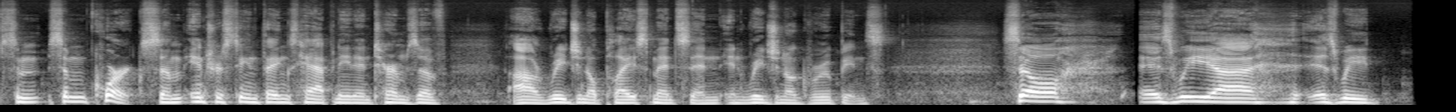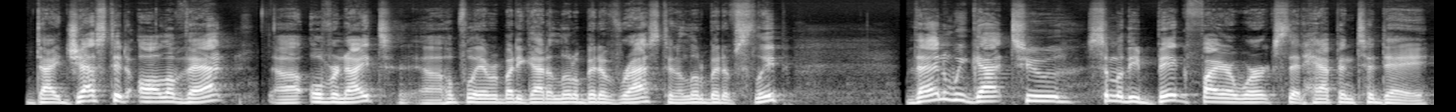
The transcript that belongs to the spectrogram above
some some quirks, some interesting things happening in terms of uh, regional placements and, and regional groupings. So as we uh, as we digested all of that uh, overnight, uh, hopefully everybody got a little bit of rest and a little bit of sleep. Then we got to some of the big fireworks that happened today,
